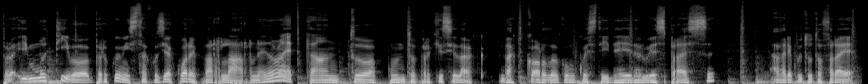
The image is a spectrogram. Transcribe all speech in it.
Però il motivo per cui mi sta così a cuore parlarne non è tanto appunto perché sia d'accordo con queste idee da lui espresse, avrei potuto fare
